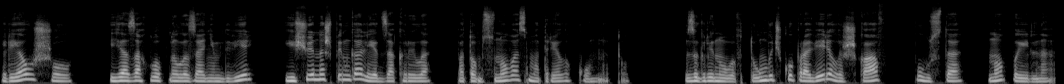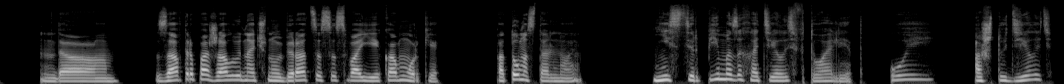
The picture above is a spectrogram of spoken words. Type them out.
Илья ушел, я захлопнула за ним дверь, еще и на шпингалет закрыла, потом снова осмотрела комнату. Заглянула в тумбочку, проверила шкаф. Пусто, но пыльно. Да, завтра, пожалуй, начну убираться со своей коморки. Потом остальное. Нестерпимо захотелось в туалет. Ой, а что делать?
